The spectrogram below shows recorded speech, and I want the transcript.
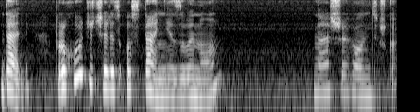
Далі проходжу через останнє звено нашого ланцюжка.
